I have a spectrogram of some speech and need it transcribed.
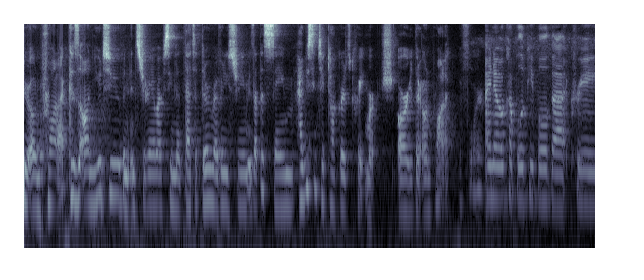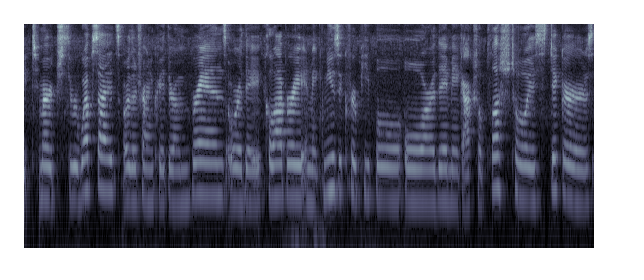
your own product. Because on YouTube and Instagram, I've seen that that's a third revenue stream. Is that the same? Have you seen TikTokers create merch or their own product before? I know a couple of people that create merch through websites, or they're trying to create their own brands, or they collaborate and make music for people, or they make actual plush toys, stickers,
